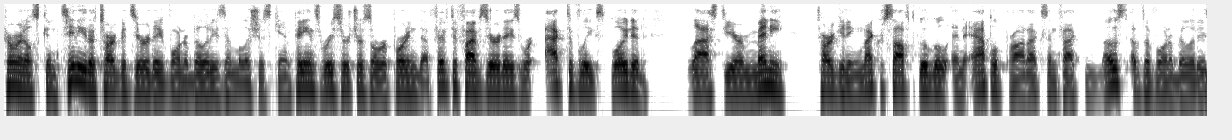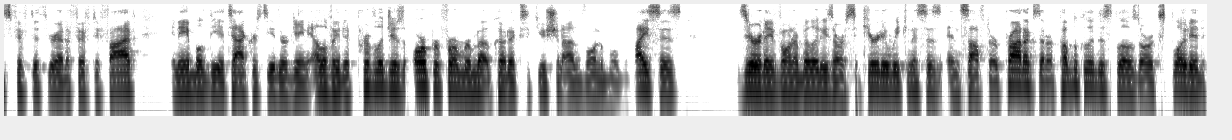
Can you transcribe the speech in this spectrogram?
Criminals continue to target zero day vulnerabilities and malicious campaigns. Researchers are reporting that 55 zero days were actively exploited last year, many targeting Microsoft, Google, and Apple products. In fact, most of the vulnerabilities, 53 out of 55, enabled the attackers to either gain elevated privileges or perform remote code execution on vulnerable devices. Zero day vulnerabilities are security weaknesses in software products that are publicly disclosed or exploited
